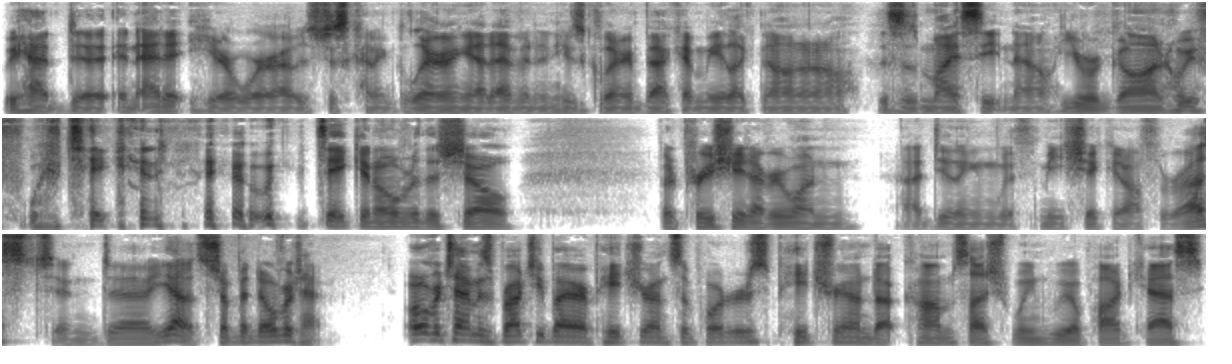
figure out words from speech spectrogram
We had uh, an edit here where I was just kind of glaring at Evan, and he was glaring back at me like, "No, no, no, this is my seat now. You were gone. We've we've taken we've taken over the show." But appreciate everyone uh, dealing with me shaking off the rust. And uh, yeah, let's jump into overtime. Overtime is brought to you by our Patreon supporters, patreon.com slash winged wheel podcast.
